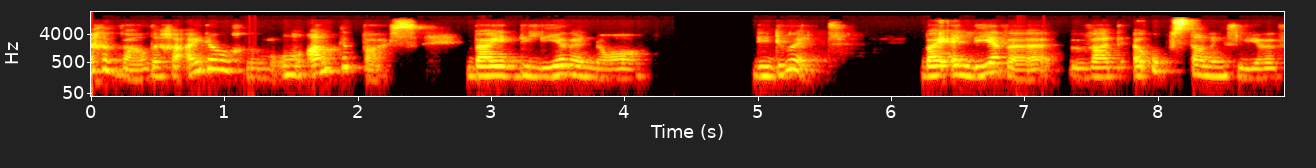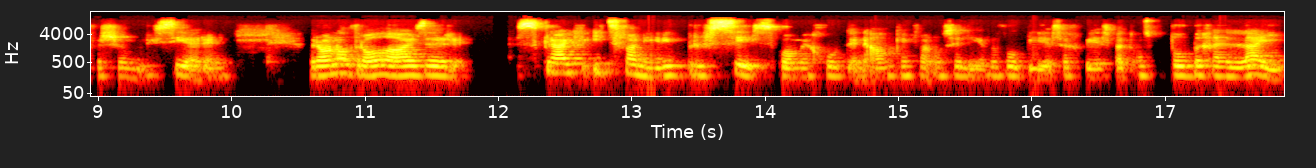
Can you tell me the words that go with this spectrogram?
'n geweldige uitdaging om aan te pas by die lewe na die dood by 'n lewe wat 'n opstanningslewe versimboliseer en Ronald Rolheiser skryf iets van hierdie proses waarmee God in elkeen van ons se lewe wil besig wees wat ons wil begelei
